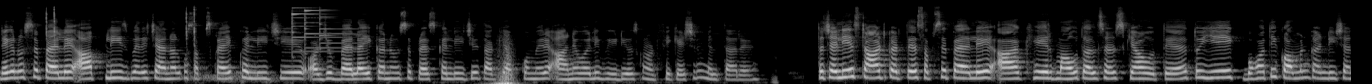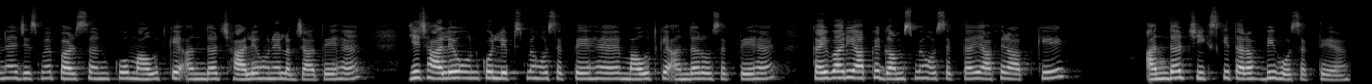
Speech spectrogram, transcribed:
लेकिन उससे पहले आप प्लीज़ मेरे चैनल को सब्सक्राइब कर लीजिए, और जो बेलाइकन है उसे प्रेस कर लीजिए, ताकि आपको मेरे आने वाली वीडियोज़ का नोटिफिकेशन मिलता रहे। तो चलिए स्टार्ट करते हैं। सबसे पहले आखिर माउथ अल्सर्स क्या होते हैं? तो ये एक बहुत ही कॉमन कंडीशन है जिसमें पर्सन को माउथ के अंदर छाले होने लग जाते हैं। ये छाले उनको लिप्स में हो सकते हैं माउथ के अंदर हो सकते हैं। कई बार ये आपके गम्स में हो सकता है या फिर आपके अंदर चीक्स की तरफ़ भी हो सकते हैं।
